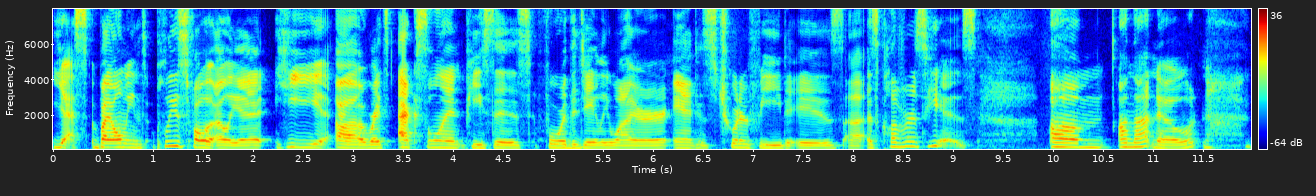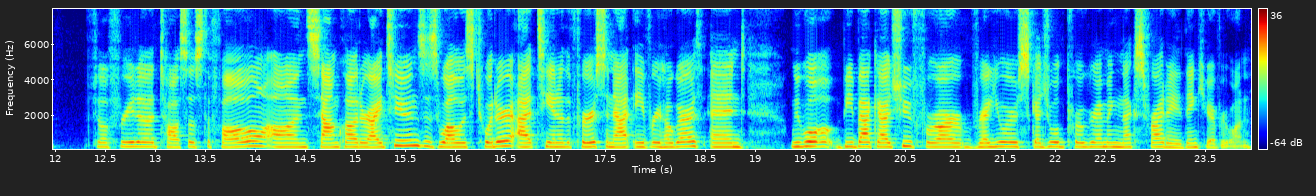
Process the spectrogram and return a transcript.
Yes, by all means, please follow Elliott. He uh, writes excellent pieces for the Daily Wire, and his Twitter feed is uh, as clever as he is. Um, on that note, feel free to toss us the follow on SoundCloud or iTunes, as well as Twitter at Tiana the First and at Avery Hogarth. And we will be back at you for our regular scheduled programming next Friday. Thank you, everyone.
